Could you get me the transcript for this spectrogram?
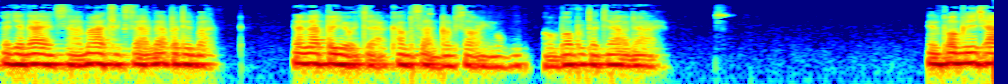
ก็จะได้สามารถศึกษาและปฏิบัติและรับประโยชน์จากคำสั่งคำสอนของของพระพุทธเจ้าได้เป็นพรมนิชา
